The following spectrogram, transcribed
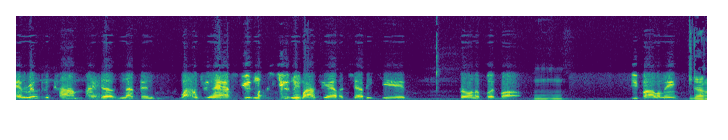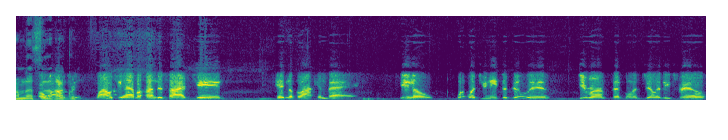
and really the combine does nothing. Why don't you have excuse me, excuse me? Why don't you have a chubby kid throwing a football? Mm-hmm. You follow me? Yeah, I'm Or why would, you, why would you have an undersized kid hitting a blocking bag? You know, what, what you need to do is you run simple agility drills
